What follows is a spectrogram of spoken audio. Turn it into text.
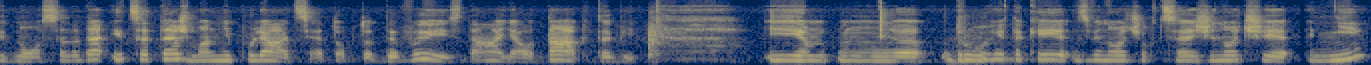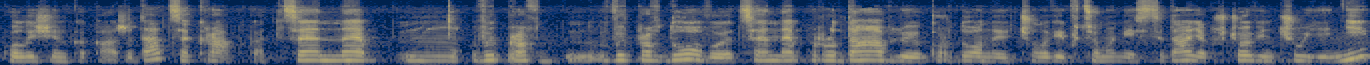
відносини. Да? І це теж маніпуляція. Тобто, дивись, да, я отак тобі. І е, другий такий дзвіночок це жіноче ні, коли жінка каже, да, це крапка, це не виправ, виправдовує, це не продавлює кордони чоловік в цьому місці. Да? Якщо він чує ні,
